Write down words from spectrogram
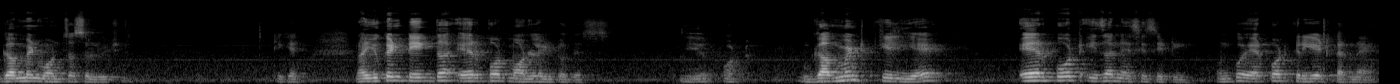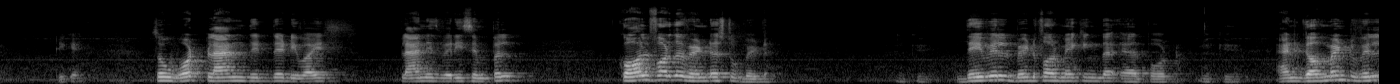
government wants a solution ठीक है? ना you can take the airport model into this airport government के लिए एयरपोर्ट इज़ अ नेसेसिटी उनको एयरपोर्ट क्रिएट करना है ठीक है? So what plan did they devise plan is very simple call for the vendors to bid okay. They will bid for making the airport. Okay. And government will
